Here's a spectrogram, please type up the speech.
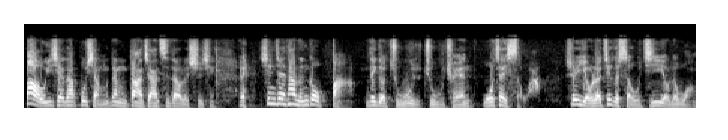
爆一些他不想让大家知道的事情。哎，现在他能够把那个主主权握在手啊，所以有了这个手机，有了网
